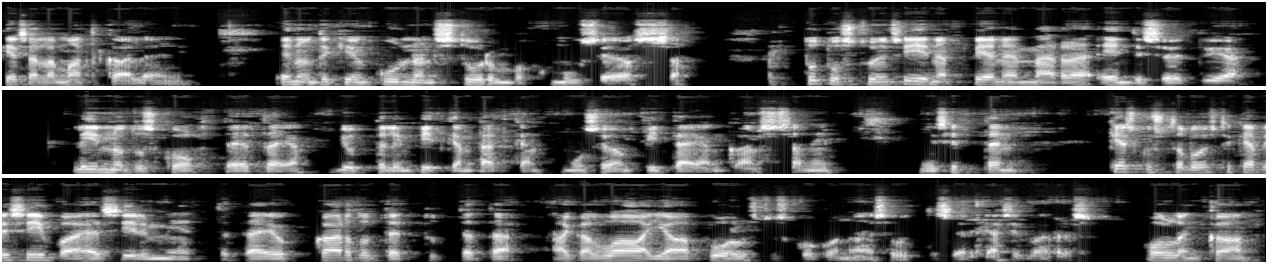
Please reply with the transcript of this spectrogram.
kesällä matkailee. Niin Enontekiön kunnan Sturmbok-museossa. Tutustuin siinä pienen määrän entisöityjä linnoituskohteita ja juttelin pitkän pätkän museon pitäjän kanssa, niin, niin sitten keskusteluista kävi siinä vaiheessa ilmi, että tämä ei ole kartotettu tätä aika laajaa puolustuskokonaisuutta siellä käsivarressa ollenkaan.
